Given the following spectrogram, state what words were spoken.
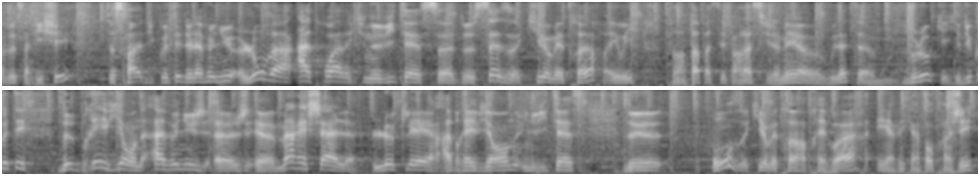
veut s'afficher, ce sera du côté de l'avenue Lombard A3 avec une vitesse de 16 km/h. Et oui, faudra pas passer par là si jamais euh, vous êtes euh, bloqué. Du côté de Bréviande, avenue euh, Maréchal Leclerc à Bréviande, une vitesse de 11 km/h à prévoir et avec un temps de trajet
